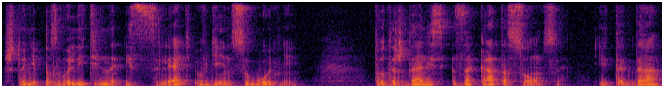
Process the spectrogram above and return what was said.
что непозволительно исцелять в день субботний, то дождались заката солнца, и тогда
